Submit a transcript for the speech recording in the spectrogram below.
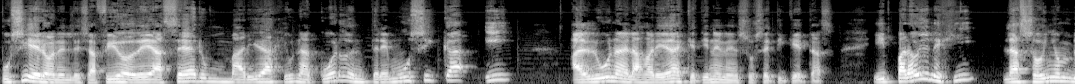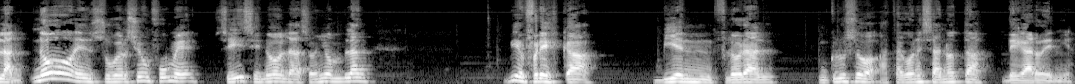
pusieron el desafío de hacer un maridaje, un acuerdo entre música y alguna de las variedades que tienen en sus etiquetas. Y para hoy elegí la Sauvignon Blanc, no en su versión fumé, ¿sí? sino la Sauvignon Blanc bien fresca, bien floral, incluso hasta con esa nota de gardenia.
